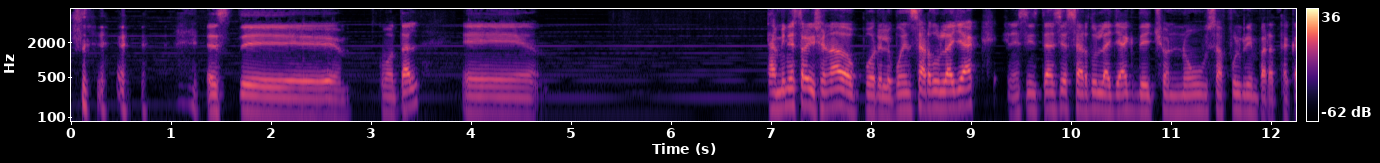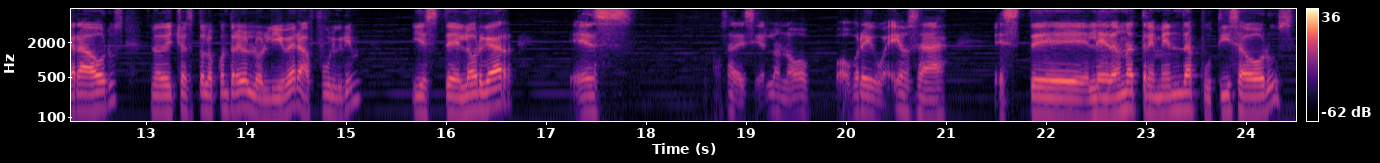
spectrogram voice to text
este. Como tal. eh, también es traicionado por el buen Sardulayak. En esta instancia, Sardulayak de hecho no usa Fulgrim para atacar a Horus, sino de hecho hace todo lo contrario, lo libera a Fulgrim. Y este Lorgar es, vamos a decirlo, ¿no? Pobre güey, o sea, este le da una tremenda putiza a Horus,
